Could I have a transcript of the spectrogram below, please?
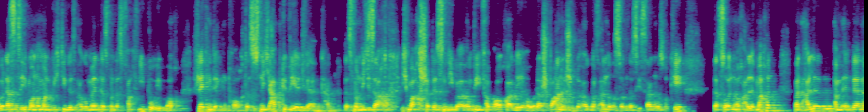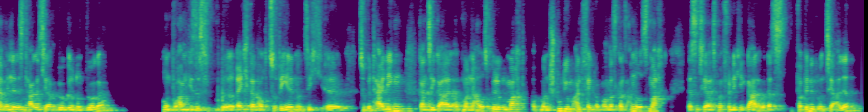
Aber das ist eben auch nochmal ein wichtiges Argument, dass man das Fach WIPO eben auch flächendeckend braucht, dass es nicht abgewählt werden kann. Dass man nicht sagt, ich mache stattdessen lieber irgendwie Verbraucherlehre oder Spanisch oder irgendwas anderes, sondern dass ich sagen muss, okay, das sollen auch alle machen, weil alle am, werden am Ende des Tages ja Bürgerinnen und Bürger und haben dieses äh, Recht dann auch zu wählen und sich äh, zu beteiligen. Ganz egal, ob man eine Ausbildung macht, ob man ein Studium anfängt, ob man was ganz anderes macht. Das ist ja erstmal völlig egal. Aber das verbindet uns ja alle.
